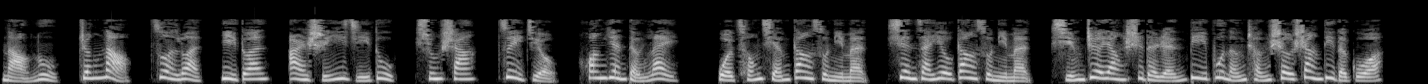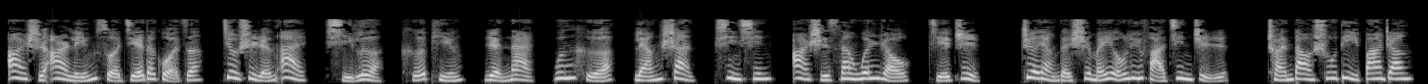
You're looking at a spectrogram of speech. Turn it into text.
恼怒、争闹、作乱、异端；二十一嫉妒、凶杀、醉酒、荒宴等类。我从前告诉你们，现在又告诉你们：行这样事的人，必不能承受上帝的国。二十二灵所结的果子，就是仁爱、喜乐、和平、忍耐、温和、良善、信心。二十三温柔、节制，这样的事没有律法禁止。传道书第八章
